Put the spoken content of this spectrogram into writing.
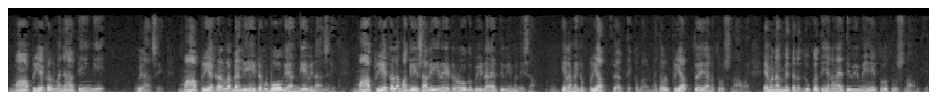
මා ප්‍රිය කරන ඥාතීන්ගේ විනාසේ. මා ප්‍රිය කරලා බැඳී හිටපු බෝගයන්ගේ විනාසේ. මා ප්‍රිය කළ මගේ ශරීරයට රෝගපීඩා ඇතිවීම නිසා. කියල මේක ප්‍රියත්වයක්ත් එක්ක බලන්න තවට ප්‍රියත්වය යන තෘෂ්ණාවයි. එමනම් මෙතන දුක තියෙනවා ඇතිවීම හේතුව තෘෂ්ණාවතිය.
